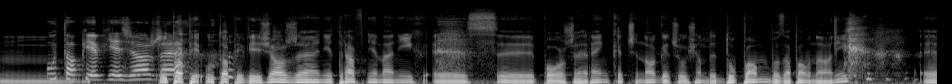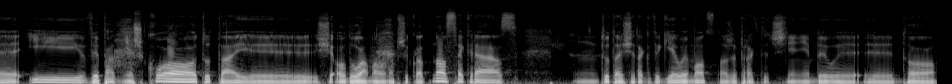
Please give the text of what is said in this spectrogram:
mm, Utopię w jeziorze. Utopię, utopię w jeziorze, nie trafnie na nich, s, y, położę rękę czy nogę, czy usiądę dupą, bo zapomnę o nich y, i wypadnie szkło, tutaj y, się odłamał na przykład nosek raz, Mm, tutaj się tak wygięły mocno, że praktycznie nie były y, do,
